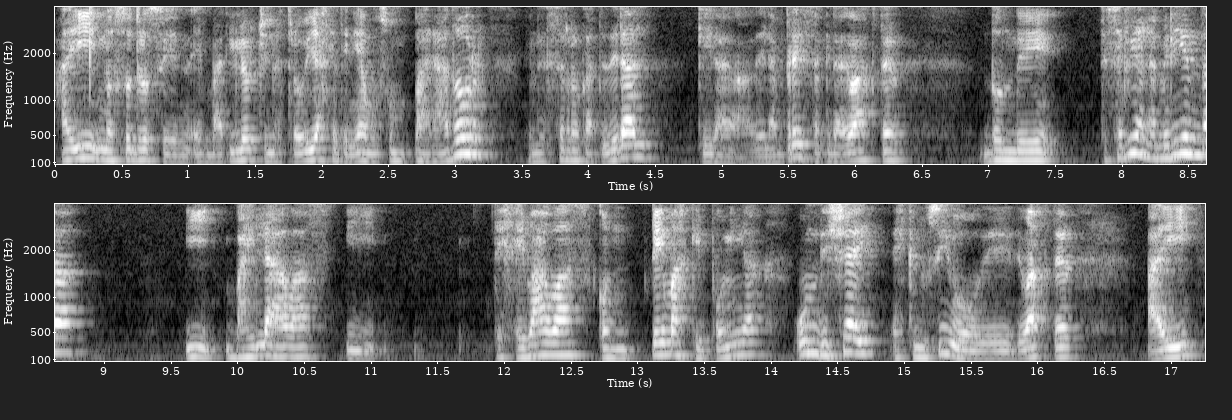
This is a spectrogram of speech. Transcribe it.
Ahí nosotros en, en Bariloche, en nuestro viaje, teníamos un parador en el Cerro Catedral, que era de la empresa, que era de Baxter, donde te servían la merienda y bailabas y te cebabas con temas que ponía un DJ exclusivo de, de Baxter ahí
